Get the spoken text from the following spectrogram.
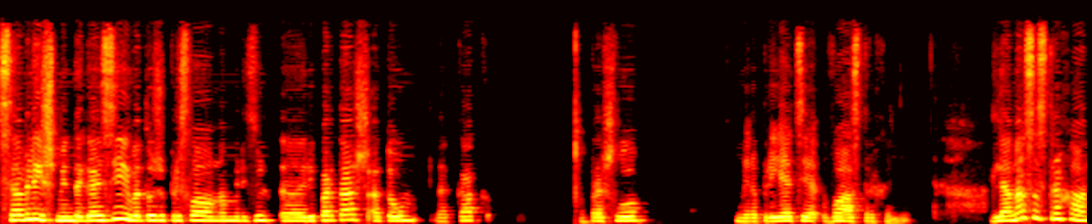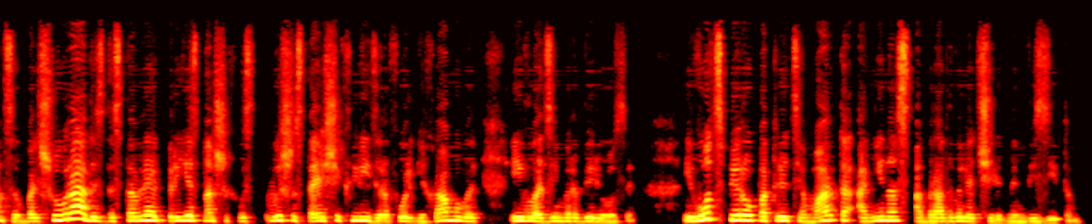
Савлиш Миндагазиева тоже прислала нам э, репортаж о том, как прошло мероприятие в Астрахани. Для нас, астраханцев, большую радость доставляет приезд наших вышестоящих лидеров Ольги Хамовой и Владимира Березы. И вот с 1 по 3 марта они нас обрадовали очередным визитом.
